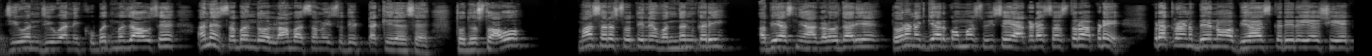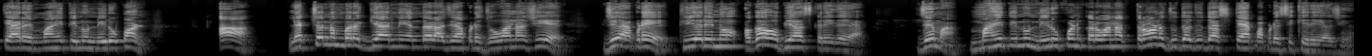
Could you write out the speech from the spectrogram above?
જીવન જીવવાની ખૂબ જ મજા આવશે અને સંબંધો લાંબા સમય સુધી ટકી રહેશે. તો દોસ્તો આવો, માં સરસ્વતીને વંદન કરી, અભ્યાસને આગળ વધારીએ. ધોરણ અગિયાર કોમર્સ વિષય આંકડાશાસ્ત્ર આપણે પ્રકરણ બેનો અભ્યાસ કરી રહ્યા છીએ, ત્યારે માહિતીનું નિરૂપણ. આ લેક્ચર નંબર અગિયારની અંદર આજે આપણે જોવાના છીએ. જે આપણે થિયરીનો અગાઉ અભ્યાસ કરી ગયા, જેમાં માહિતીનું નિરૂપણ કરવાના ત્રણ જુદા જુદા સ્ટેપ આપણે શીખી રહ્યા છીએ.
